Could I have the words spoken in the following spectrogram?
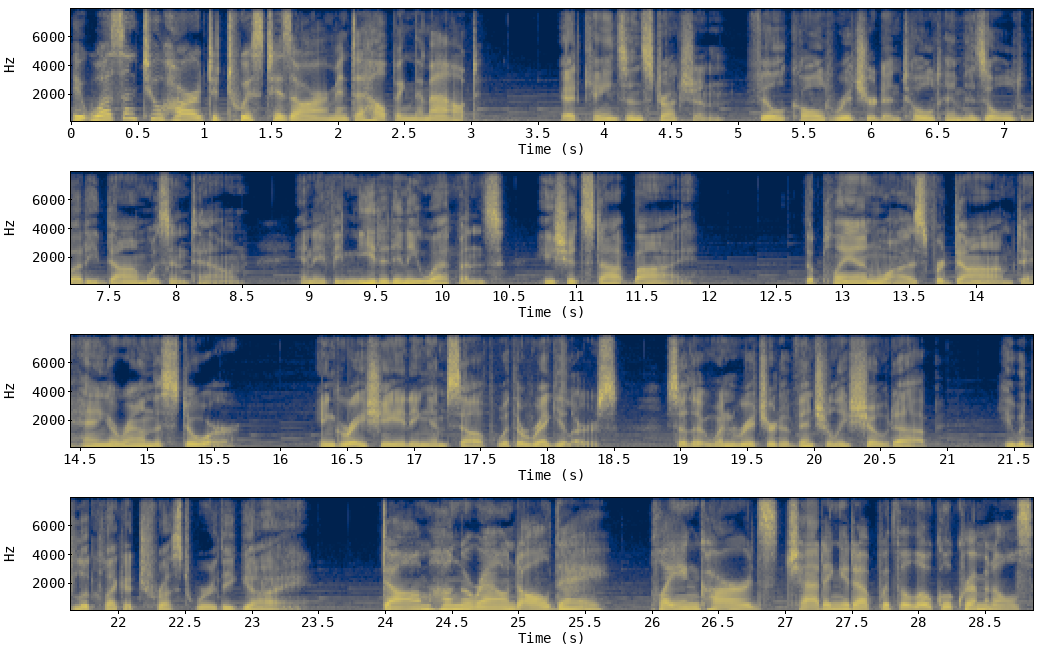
it wasn't too hard to twist his arm into helping them out. At Kane's instruction, Phil called Richard and told him his old buddy Dom was in town, and if he needed any weapons, he should stop by. The plan was for Dom to hang around the store, ingratiating himself with the regulars, so that when Richard eventually showed up, he would look like a trustworthy guy. Dom hung around all day, playing cards, chatting it up with the local criminals,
